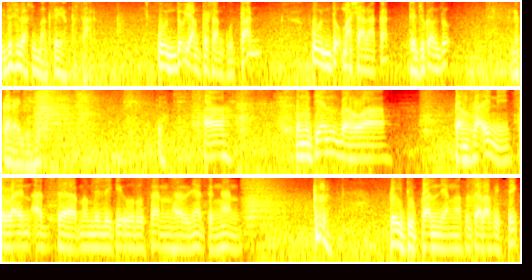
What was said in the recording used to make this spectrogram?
Itu sudah sumbangsi yang besar. Untuk yang bersangkutan, untuk masyarakat, dan juga untuk negara Indonesia. Oke. Eh, kemudian bahwa bangsa ini selain ada memiliki urusan halnya dengan kehidupan yang secara fisik,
